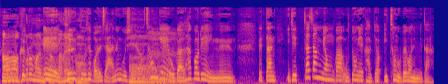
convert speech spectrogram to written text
그, 아, 허름한 예, 간판에? 그 어. 곳에 멀지 않은 곳이에요. 어. 청계 음. 오가 사거리에 있는 일단 이 집 짜장면과 우동의 가격 2,500원입니다.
